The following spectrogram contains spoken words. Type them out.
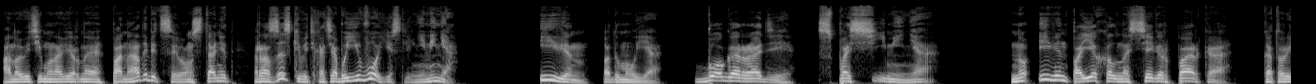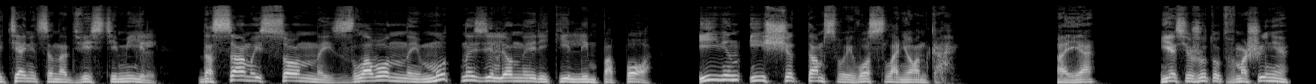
Оно ведь ему, наверное, понадобится, и он станет разыскивать хотя бы его, если не меня. «Ивен», — подумал я, — «бога ради, спаси меня». Но Ивен поехал на север парка, который тянется на 200 миль, до самой сонной, зловонной, мутно-зеленой реки Лимпопо. Ивен ищет там своего слоненка. А я я сижу тут в машине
